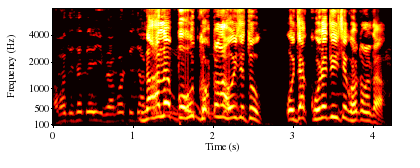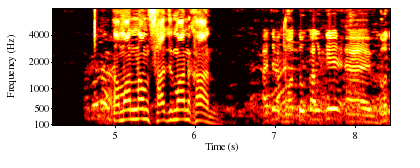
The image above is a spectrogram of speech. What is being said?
আমাদের সাথে এই ব্যাপারটা যা- নাহলে বহুত ঘটনা হয়েছে তো ও যা করে দিয়েছে ঘটনাটা। আমার নাম সাজমান খান। আচ্ছা গতকালকে গত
